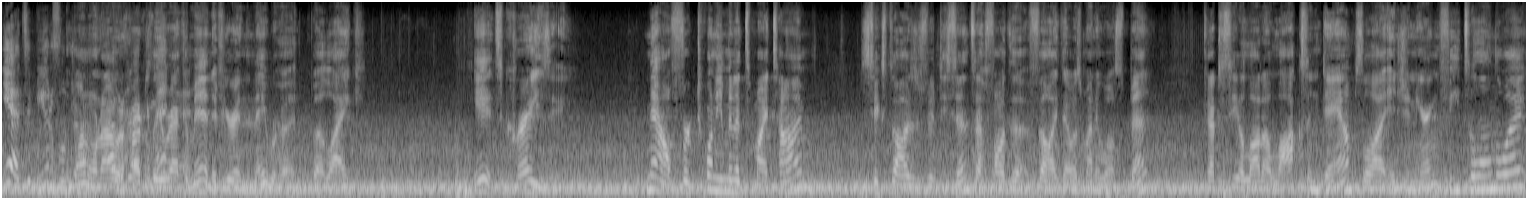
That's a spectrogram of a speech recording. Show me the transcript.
yeah, it's a beautiful drive. One one I would hardly it. recommend if you're in the neighborhood, but like, it's crazy. Now, for 20 minutes of my time, six dollars and fifty cents. I thought that felt like that was money well spent. Got to see a lot of locks and dams, a lot of engineering feats along the way.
